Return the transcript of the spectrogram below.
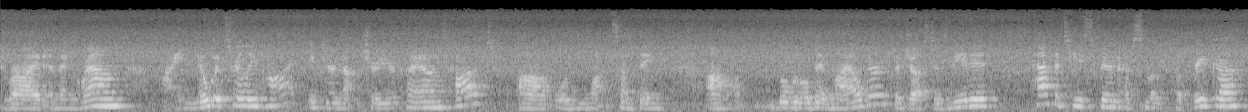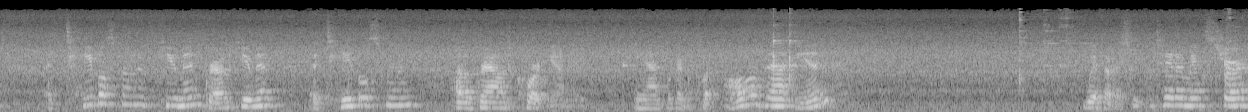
dried, and then ground. I know it's really hot. If you're not sure your cayenne's hot, uh, or you want something uh, a little bit milder, adjust as needed. Half a teaspoon of smoked paprika, a tablespoon of cumin, ground cumin, a tablespoon of ground coriander. And we're going to put all of that in with our sweet potato mixture.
